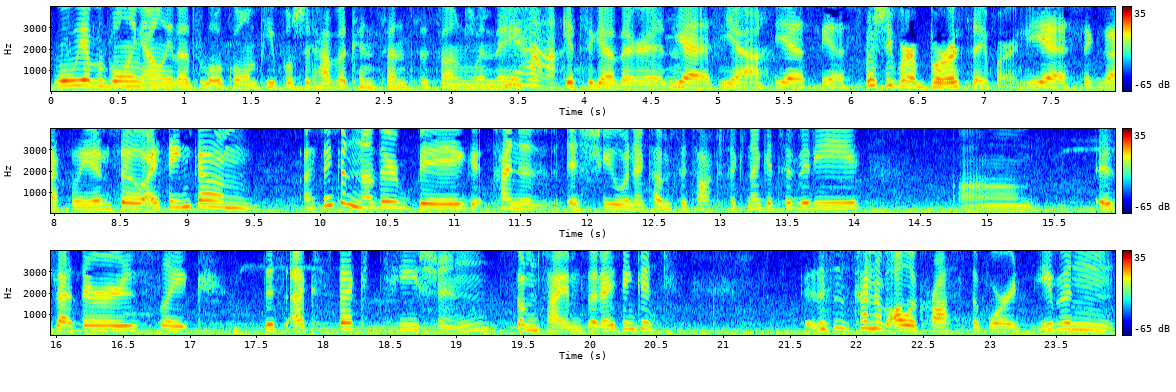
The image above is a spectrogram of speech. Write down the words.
well, we have a bowling alley that's local, and people should have a consensus on when they Yeah. get together and yes, yeah, yes, yes, especially for a birthday party. yes, exactly. And so I think um, I think another big kind of issue when it comes to toxic negativity, um, is that there's like this expectation sometimes, and I think it's this is kind of all across the board. Even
